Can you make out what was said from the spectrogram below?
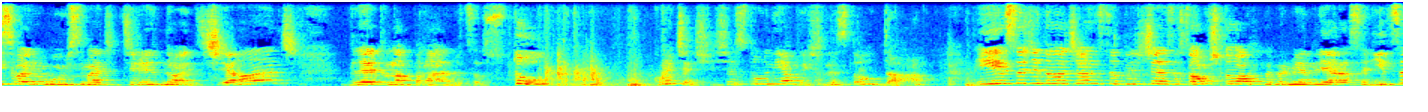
Сегодня мы будем снимать очередной челлендж. Для этого нам понадобится стул. Крутящийся стул, необычный стул, да. И суть этого челленджа заключается в том, что, например, Лера садится,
